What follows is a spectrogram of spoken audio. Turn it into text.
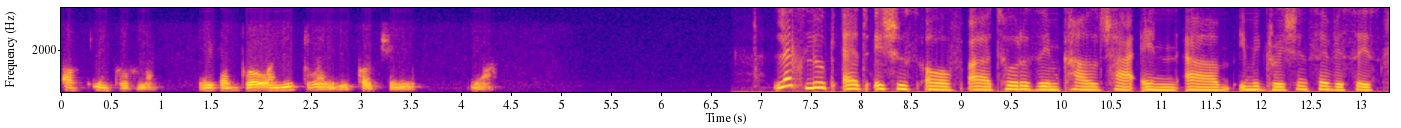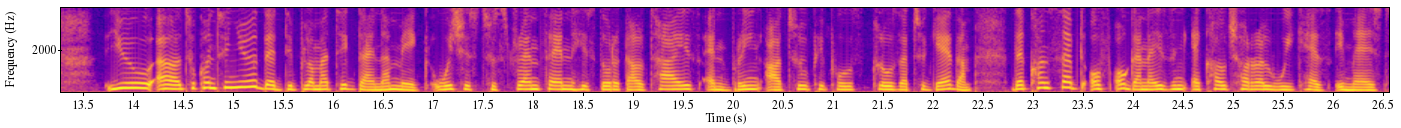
of improvement. We can go on it when we continue. Yeah. Let's look at issues of uh, tourism, culture, and um, immigration services. You uh, to continue the diplomatic dynamic, which is to strengthen historical ties and bring our two peoples closer together. The concept of organizing a cultural week has emerged.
